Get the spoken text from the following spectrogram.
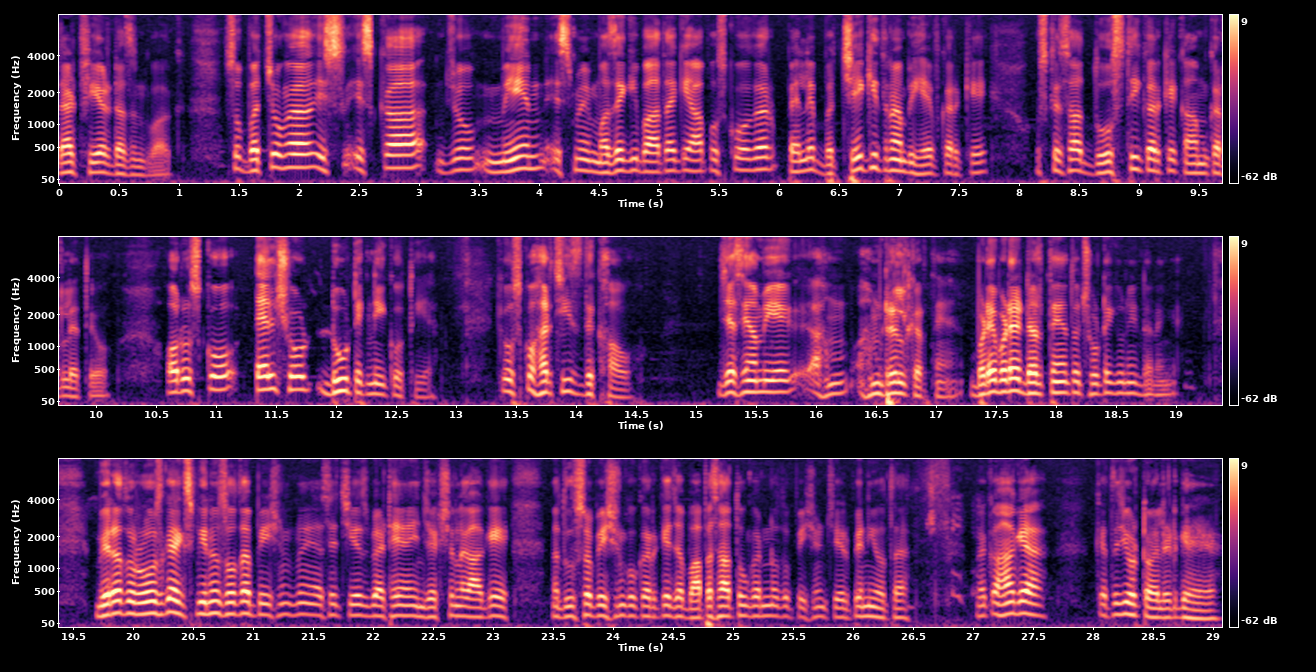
that fear doesn't work so बच्चों का इस, इसका जो मेन इसमें मज़े की बात है कि आप उसको अगर पहले बच्चे की तरह बिहेव करके, उसके साथ दोस्ती करके काम कर लेते हो और उसको टेल शो डू टेक्निक होती है कि उसको हर चीज़ दिखाओ। जैसे हम ये, हम हम ड्रिल करते हैं। बड़े बड़े डरते हैं तो छोटे क्यों नहीं डरेंगे? मेरा तो रोज़ का एक्सपीरियंस होता है पेशेंट में ऐसे चेयर्स बैठे हैं इंजेक्शन लगा के, मैं दूसरा पेशेंट को करके जब वापस आता हूँ करना तो पेशेंट चेयर पे नहीं होता है। मैं कहाँ गया? कहते जी वो टॉयलेट गए हैं।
